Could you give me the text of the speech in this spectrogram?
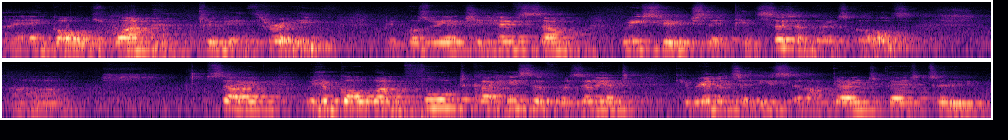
uh, and goals one, two, and three, because we actually have some research that can sit in those goals. Um, so we have goal one, formed cohesive, resilient communities, and I'm going to go to,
